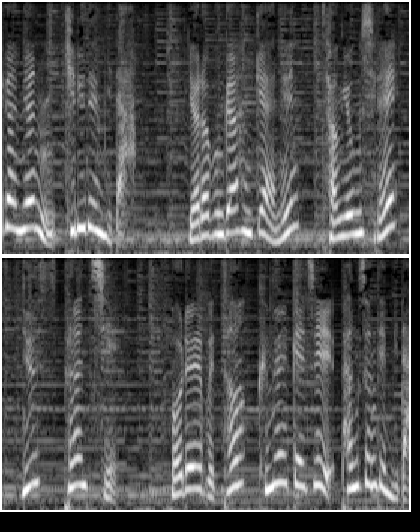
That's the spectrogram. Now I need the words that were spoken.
가면 길이 됩니다. 여러분과 함께하는 정용실의 뉴스 브런치. 월요일부터 금요일까지 방송됩니다.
